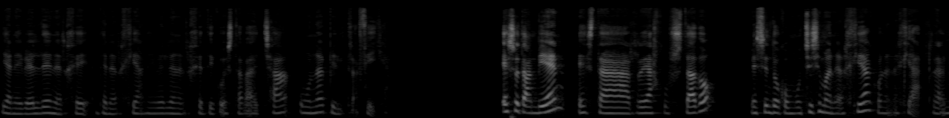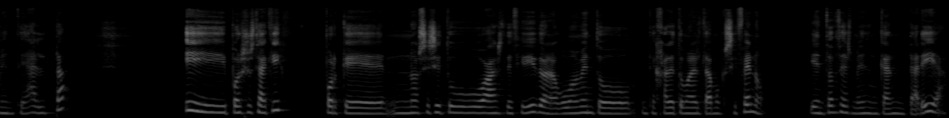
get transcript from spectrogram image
y a nivel de, energía, a nivel energético, estaba hecha una piltrafilla. Eso también está reajustado. Me siento con muchísima energía, con energía realmente alta. Y por eso estoy aquí, porque no sé si tú has decidido en algún momento dejar de tomar el tamoxifeno y entonces me encantaría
